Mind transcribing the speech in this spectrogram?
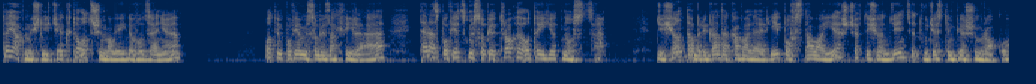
to jak myślicie, kto otrzymał jej dowodzenie? O tym powiemy sobie za chwilę. Teraz powiedzmy sobie trochę o tej jednostce. Dziesiąta Brygada Kawalerii powstała jeszcze w 1921 roku.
